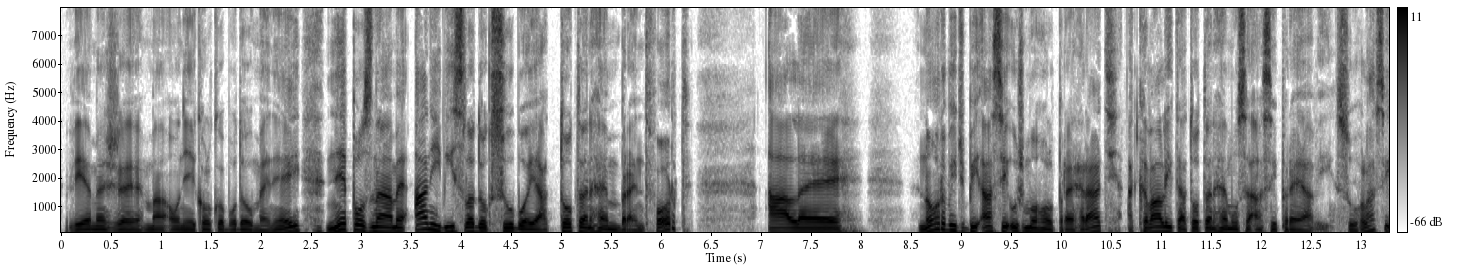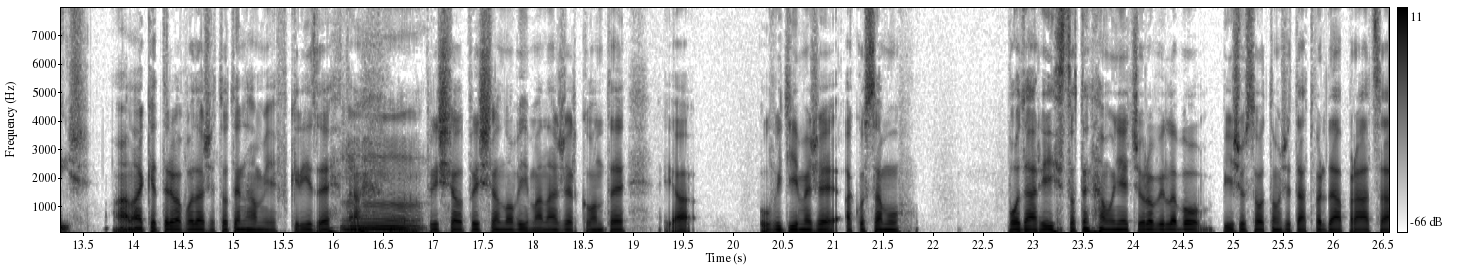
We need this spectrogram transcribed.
vieme, že má o niekoľko bodov menej, nepoznáme ani výsledok súboja Tottenham-Brentford, ale Norwich by asi už mohol prehrať a kvalita Tottenhamu sa asi prejaví. Súhlasíš? Ale aj keď treba povedať, že Tottenham je v kríze. Mm. Prišiel, prišiel nový manažer Conte. Ja uvidíme, že ako sa mu podarí z Tottenhamu niečo robiť, lebo píšu sa o tom, že tá tvrdá práca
